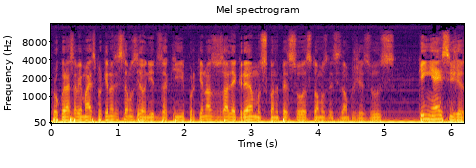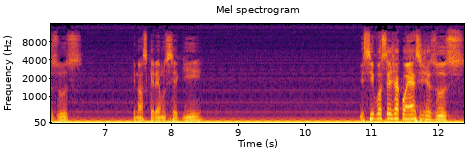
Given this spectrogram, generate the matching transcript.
Procurar saber mais por que nós estamos reunidos aqui, por que nós nos alegramos quando pessoas tomam decisão por Jesus. Quem é esse Jesus que nós queremos seguir? E se você já conhece Jesus,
